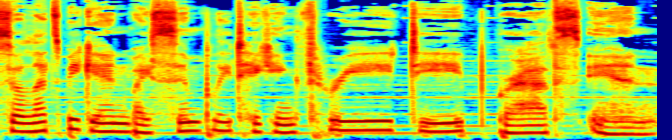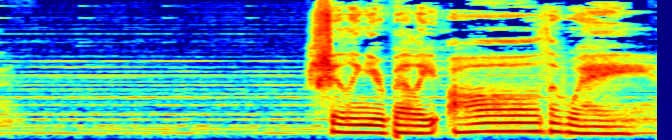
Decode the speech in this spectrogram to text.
So let's begin by simply taking three deep breaths in, filling your belly all the way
